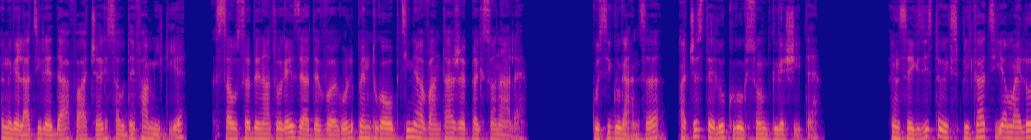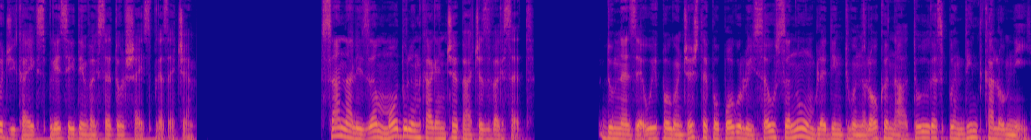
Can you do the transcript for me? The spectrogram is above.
în relațiile de afaceri sau de familie, sau să denatureze adevărul pentru a obține avantaje personale. Cu siguranță, aceste lucruri sunt greșite. Însă există o explicație mai logică a expresiei din versetul 16. Să analizăm modul în care începe acest verset. Dumnezeu îi poruncește poporului său să nu umble dintr-un loc în altul răspândind calomnii.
